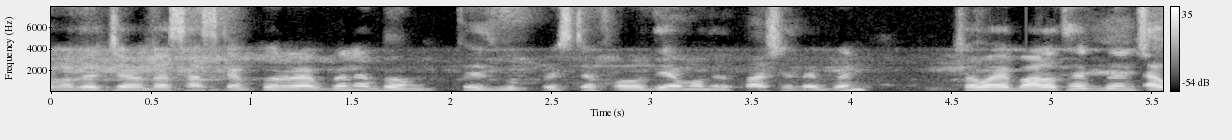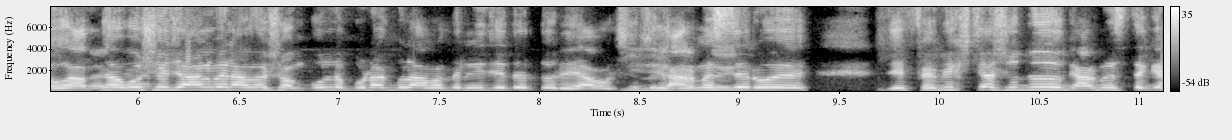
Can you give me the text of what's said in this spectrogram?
আমাদের চ্যানেলটা সাবস্ক্রাইব করে রাখবেন এবং ফেসবুক পেজটা ফলো দিয়ে আমাদের পাশে থাকবেন। সবাই ভালো থাকবেন এবং আপনি অবশ্যই জানবেন আমরা সম্পূর্ণ প্রোডাক্টগুলো আমাদের নিজেদের তৈরি। এবং শুধু গার্মেন্টস এর যে ফেব্রিক্সটা শুধু গার্মেন্টস থেকে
